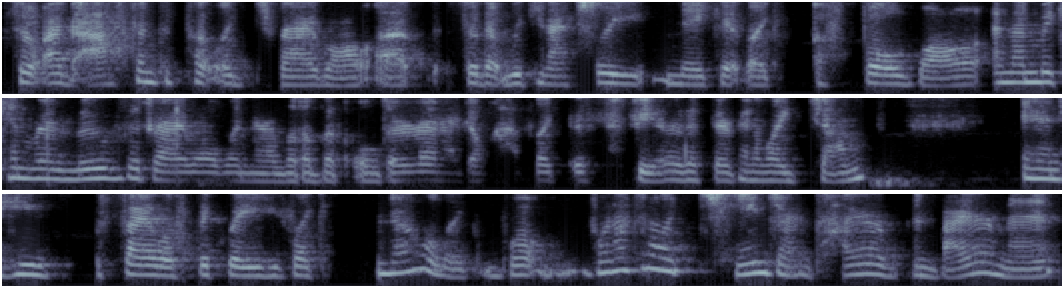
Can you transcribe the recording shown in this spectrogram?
so I've asked them to put like drywall up so that we can actually make it like a full wall and then we can remove the drywall when they're a little bit older and I don't have like this fear that they're gonna like jump. And he's stylistically, he's like, no, like what we're not gonna like change our entire environment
